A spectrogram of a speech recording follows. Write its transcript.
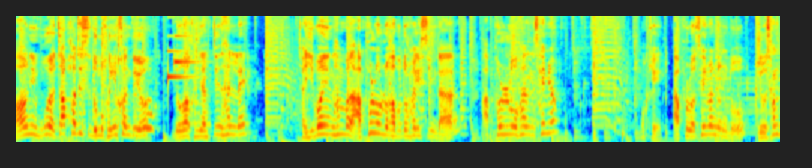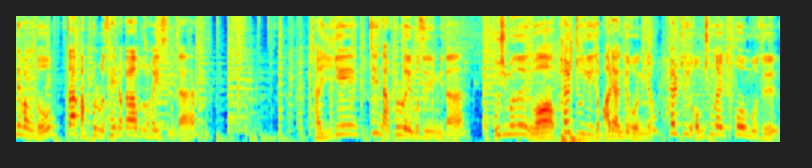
아니, 뭐야. 짭 하드스 너무 강력한데요? 너가 그냥 찐 할래? 자, 이번에는 한번 아폴로로 가보도록 하겠습니다. 아폴로 한 3명? 오케이 아폴로 3명 정도 그리고 상대방도 짭 아폴로 3명 깔아보도록 하겠습니다 자 이게 찐 아폴로의 모습입니다. 어, 보시면은 와 팔뚝이 이제 말이 안 되거든요? 팔뚝이 엄청나게 두꺼운 모습.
